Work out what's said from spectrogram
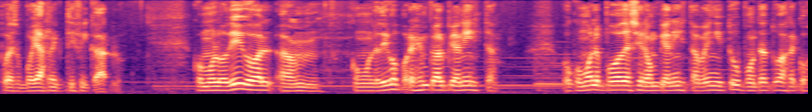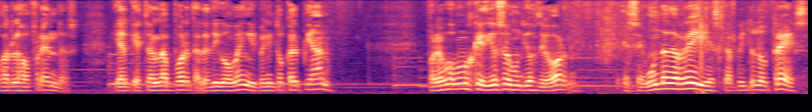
pues voy a rectificarlo. Como lo digo, como le digo por ejemplo al pianista, o como le puedo decir a un pianista, ven y tú, ponte tú a recoger las ofrendas. Y al que está en la puerta le digo, ven y ven y toca el piano. Por eso vemos que Dios es un Dios de orden. En Segunda de Reyes, capítulo 3,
